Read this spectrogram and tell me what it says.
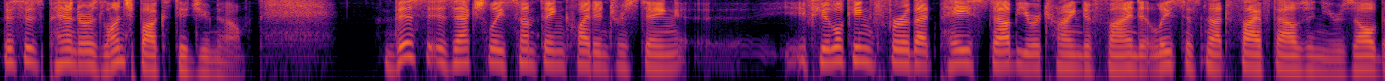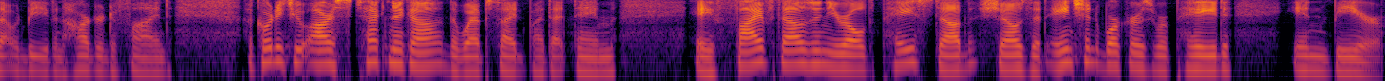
This is Pandora's Lunchbox, did you know? This is actually something quite interesting. If you're looking for that pay stub you were trying to find, at least it's not 5,000 years old. That would be even harder to find. According to Ars Technica, the website by that name, a 5,000 year old pay stub shows that ancient workers were paid in beer.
